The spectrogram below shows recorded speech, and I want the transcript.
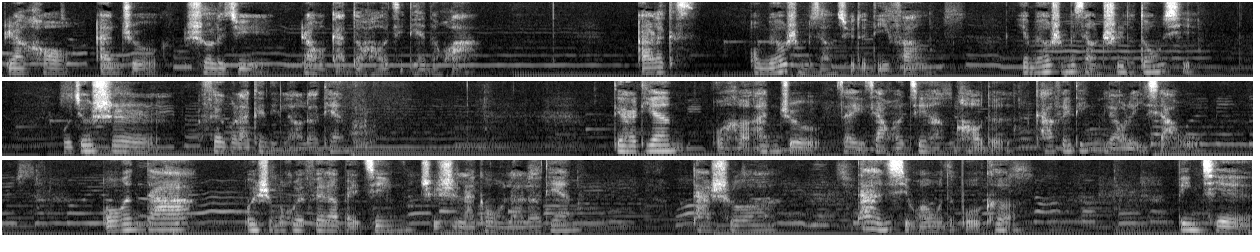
然后 Andrew 说了句让我感动好几天的话。Alex，我没有什么想去的地方，也没有什么想吃的东西，我就是飞过来跟你聊聊天。第二天，我和 Andrew 在一家环境很好的咖啡厅聊了一下午。我问他为什么会飞到北京，只是来跟我聊聊天。他说他很喜欢我的博客，并且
